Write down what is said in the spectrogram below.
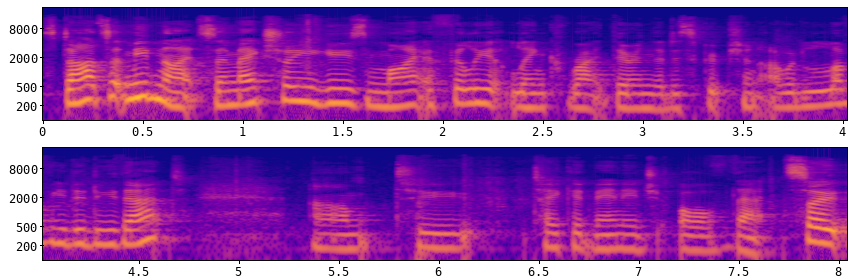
Starts at midnight, so make sure you use my affiliate link right there in the description. I would love you to do that um, to take advantage of that. So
